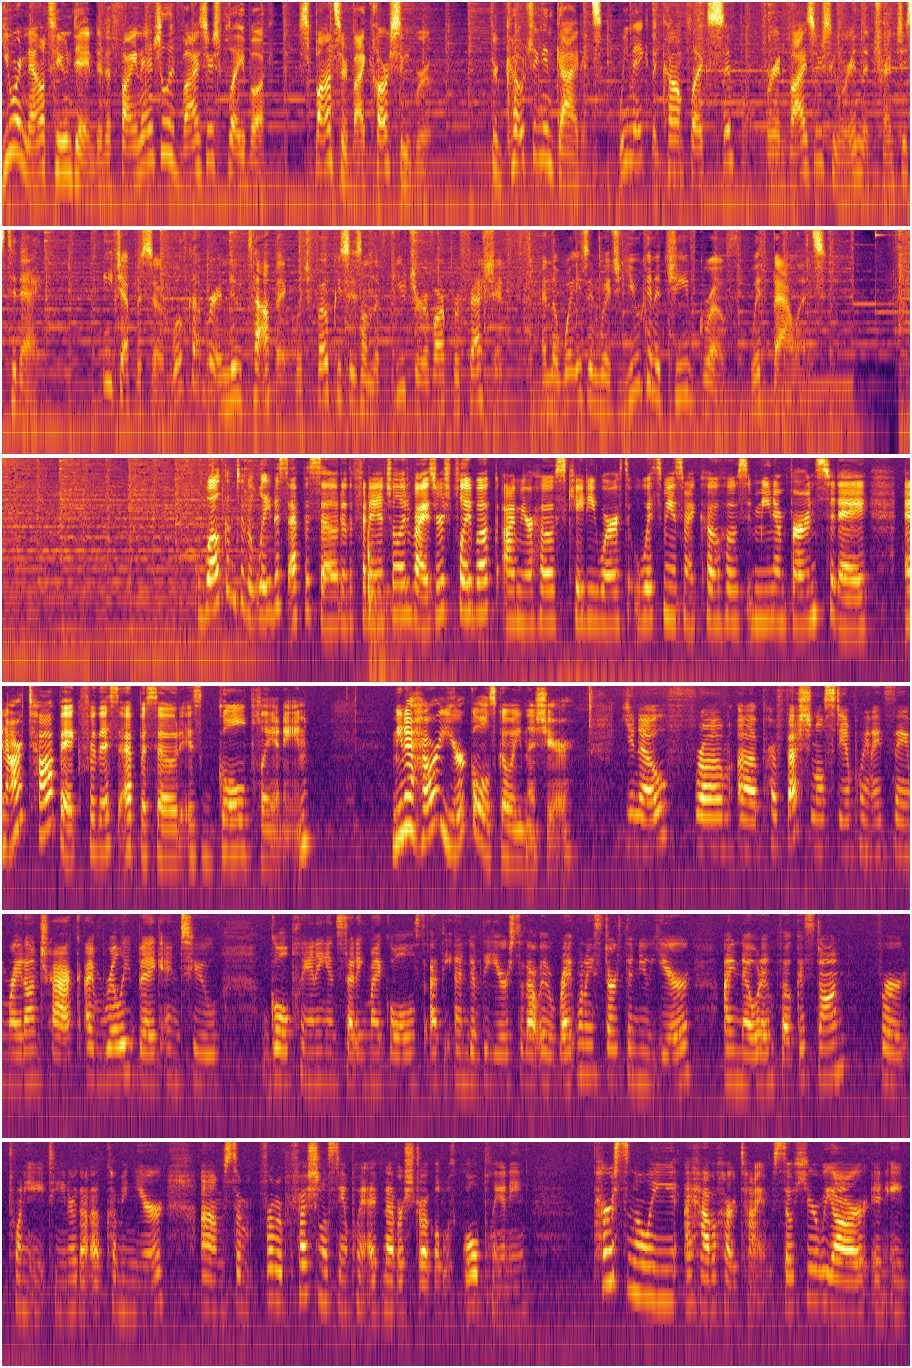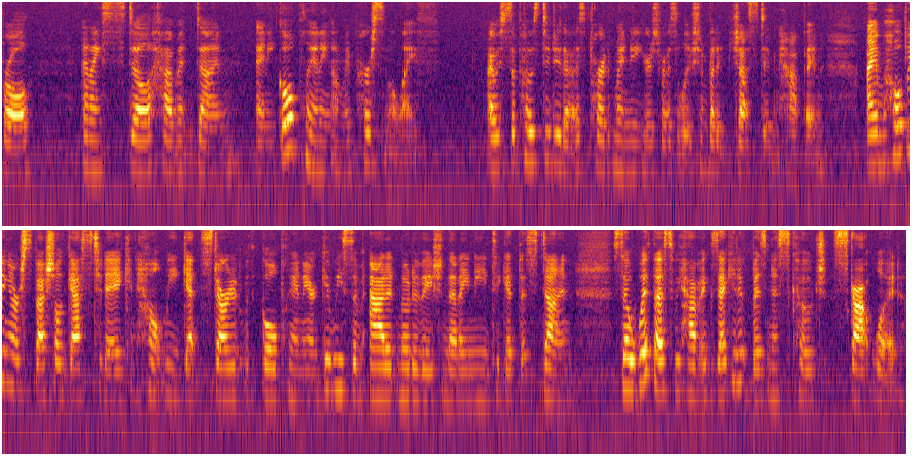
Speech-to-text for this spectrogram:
You are now tuned in to the Financial Advisors Playbook, sponsored by Carson Group. Through coaching and guidance, we make the complex simple for advisors who are in the trenches today. Each episode, we'll cover a new topic which focuses on the future of our profession and the ways in which you can achieve growth with balance. Welcome to the latest episode of the Financial Advisors Playbook. I'm your host, Katie Worth. With me is my co host, Minna Burns, today. And our topic for this episode is goal planning. Minna, how are your goals going this year? You know, from a professional standpoint, I'd say I'm right on track. I'm really big into goal planning and setting my goals at the end of the year so that way, right when I start the new year, I know what I'm focused on for 2018 or that upcoming year. Um, so, from a professional standpoint, I've never struggled with goal planning. Personally, I have a hard time. So, here we are in April, and I still haven't done any goal planning on my personal life. I was supposed to do that as part of my New Year's resolution, but it just didn't happen. I am hoping our special guest today can help me get started with goal planning or give me some added motivation that I need to get this done. So, with us, we have executive business coach Scott Wood.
